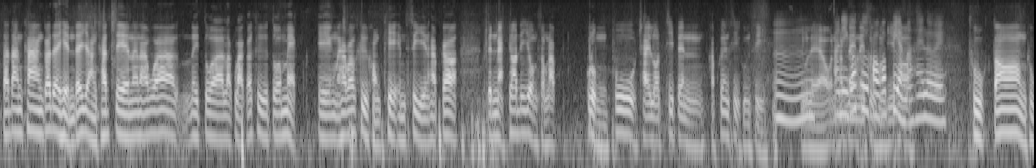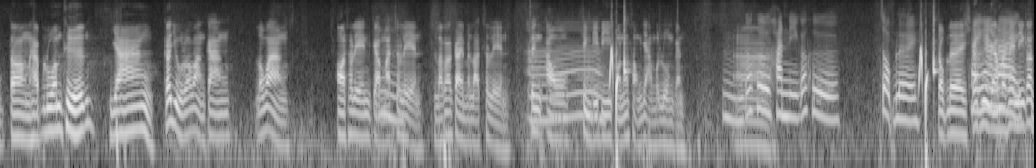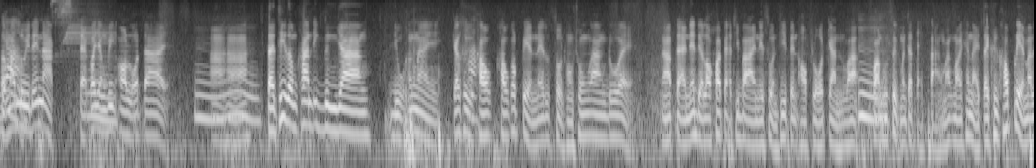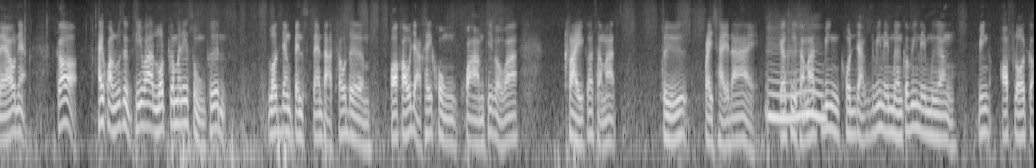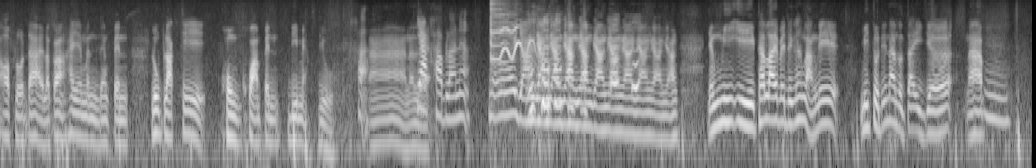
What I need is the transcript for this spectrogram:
ถ้าด้านข้างก็จะเห็นได้อย่างชัดเจนแล้วนะครับว่าในตัวหลักๆก็คือตัว Mac เองนะครับ ก็คือของ KMC นะครับ ก็เป็น Mac ยอดนิยมสำหรับกลุ่มผู้ใช้รถที่เป็นขับเคลื่อน4คูณ4อืมอยู่แล้วนะครับอันนี้ในก็ในคือส่วนเขาก็ของยี่ห้อเปลี่ยนมาให้เลย ถูกต้องถูกต้องนะครับ รวมถึงยางก็อยู่ระหว่างกลางระหว่างออเทเลนกับอืมมัชเชเลนแล้วก็กลายเป็นรัชเชเลนซึ่งอ่าเอาสิ่งดีๆ ของทั้งสองอย่างมารวมกันอืมอ่าก็คือคันนี้ก็คือจบเลย จบเลยใช้ก็คือยางประเภทนี้ก็งานได้สามารถทุกอย่าง ลุยได้หนัก แต่ก็ยังอืมวิ่งออนรถได้อืมอ่าฮะแต่ที่สำคัญอีกหนึ่งอย่างอยู่ข้างในก็คือค่ะ เขาเขาก็เปลี่ยนในส่วนของช่วงล่างด้วยนะครับแต่อันเนี้ยเดี๋ยวเราค่อยไปอธิบายในส่วนที่เป็นออฟโรดกันว่าอืม ความรู้สึกมันจะแตกต่างมากน้อยแค่ไหน แต่คือเขาเปลี่ยนมาแล้วเนี่ยก็ให้ความรู้สึกที่ว่ารถก็ไม่ได้สูงขึ้น รถยังเป็นสแตนดาร์ดเท่าเดิม เพราะเขาอยากให้คงความที่แบบว่า ใครก็สามารถซื้อ ไปใช้ได้มก็คือสามารถวิ่งคนอยากวิ่งในเมืองก็วิ่งในเมือง วิ่งออฟโรดก็ออฟโรดได้ แล้วก็ให้มันยังเป็นรูปลักษณ์ที่คงความเป็น D-Max อยู่ๆค่ะ อ่านั่นแหอยาละกขับแล้วเนี่ย เออยังยังยังยังยังยังยังยังยังยังยังยังมีอีกถ้าไล่ไปถึงข้างหลังนี่มีจุดที่น่าสนใจอีกเยอะนะครับ อืม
